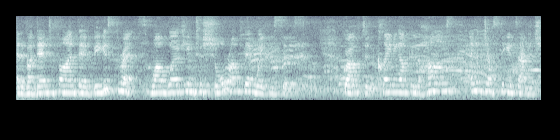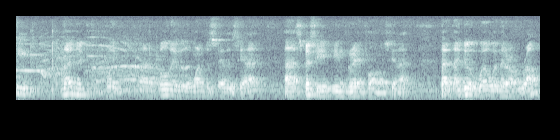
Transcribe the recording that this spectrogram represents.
and have identified their biggest threats while working to shore up their weaknesses. Grafton cleaning up in the halves and adjusting its attitude. They need to complete uh, all their little one percenters, you know, uh, especially in grand finals, you know. They, they do it well when they're on a roll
